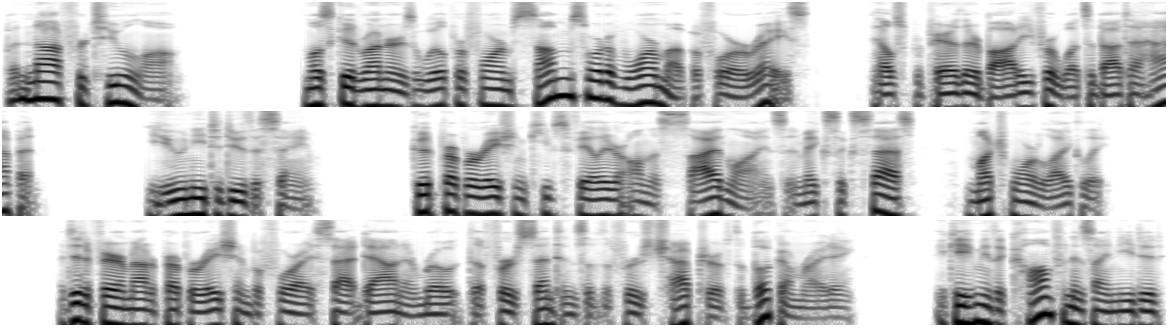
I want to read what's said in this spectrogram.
but not for too long. Most good runners will perform some sort of warm up before a race. It helps prepare their body for what's about to happen. You need to do the same. Good preparation keeps failure on the sidelines and makes success much more likely. I did a fair amount of preparation before I sat down and wrote the first sentence of the first chapter of the book I'm writing. It gave me the confidence I needed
